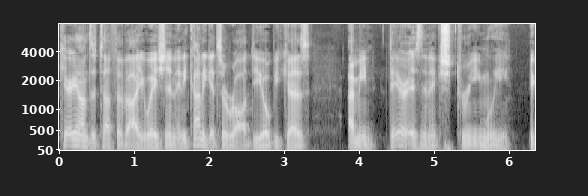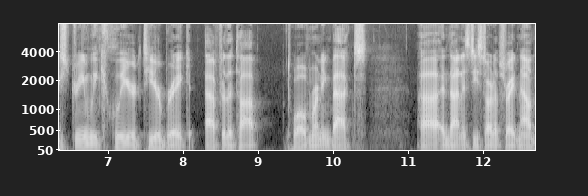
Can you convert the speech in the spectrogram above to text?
Kerryon's a tough evaluation, and he kind of gets a raw deal because, I mean, there is an extremely, extremely clear tier break after the top 12 running backs uh, in dynasty startups right now.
